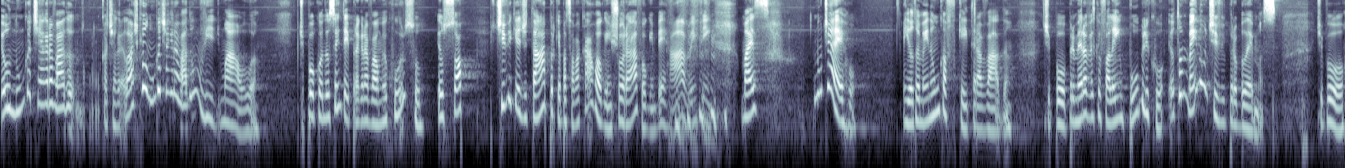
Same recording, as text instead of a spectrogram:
eu nunca tinha gravado. Nunca tinha, eu acho que eu nunca tinha gravado um vídeo, uma aula. Tipo, quando eu sentei para gravar o meu curso, eu só tive que editar porque passava carro, alguém chorava, alguém berrava, enfim. Mas não tinha erro. E eu também nunca fiquei travada. Tipo, a primeira vez que eu falei em público, eu também não tive problemas. Tipo,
